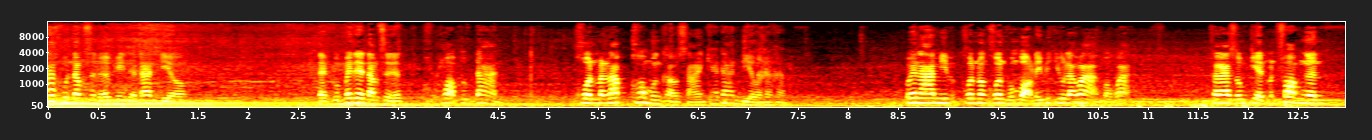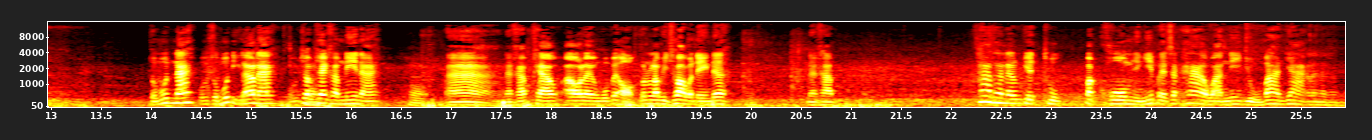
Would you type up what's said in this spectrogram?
ถ้าคุณนำเสนอเพียงแต่ด้านเดียว แต่คุณไม่ได้นำเสนอครอบทุกด้าน คนมารับข้อมูลข่าวสารแค่ด้านเดียวนะครับ เวลามีคนบางคนผมบอกในพิทยุแล้วว่า บอกว่าทนายสมเกียรติมันฟอกเงิน สมมุตินะผมสมมุติอีกแล้วนะ ผมชอบใช้คำนี้นะครับอ่านะครับแคลเอาอะไรของผมไปออกต้องรับผิดชอบกันเองเด้อนะครับ ถ้าทนายสมเกียรติถูกประโคมอย่างนี้ไปสักห้าวันนี่อยู่บ้านยากแล้วนะครับ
